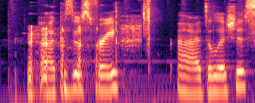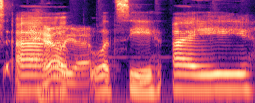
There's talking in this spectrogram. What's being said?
because it was free. Uh, delicious. Uh, Hell yeah. Let's see. I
